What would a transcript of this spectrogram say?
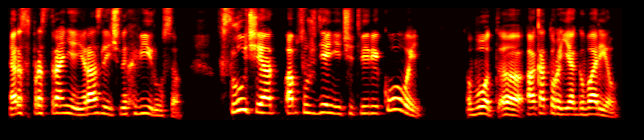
распространения различных вирусов, в случае обсуждения Четвериковой, вот, э, о которой я говорил,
